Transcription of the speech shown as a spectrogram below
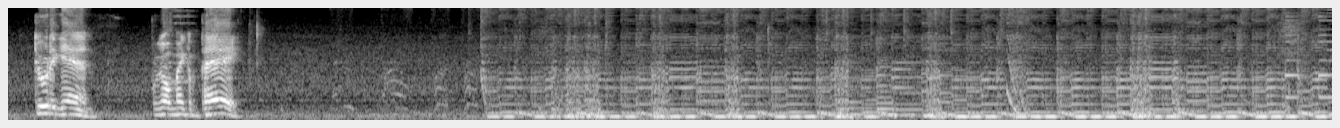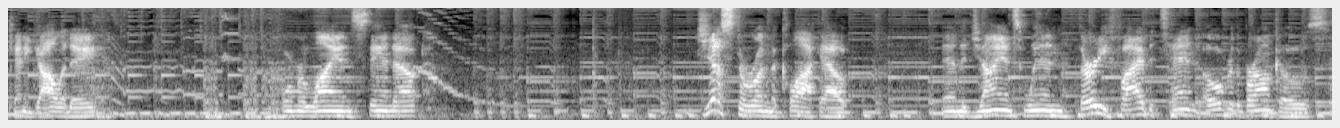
Do it again. We're gonna make him pay. Kenny Golladay, former Lions standout, just to run the clock out. And the Giants win 35 to 10 over the Broncos.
